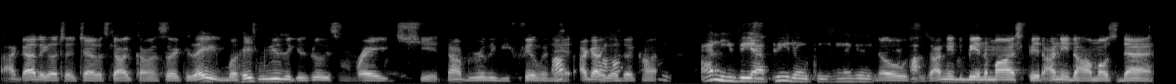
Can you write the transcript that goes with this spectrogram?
I gotta go to a Travis Scott concert because they, but his music is really some rage shit. I really be feeling that. I, gotta go to a con. I need VIP though, cause nigga, No, 'cause I need to be in the mosh pit. I need to almost die.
